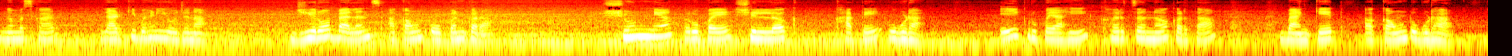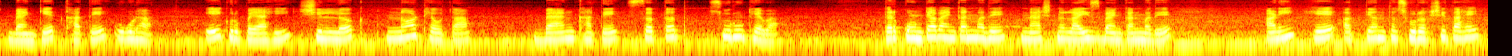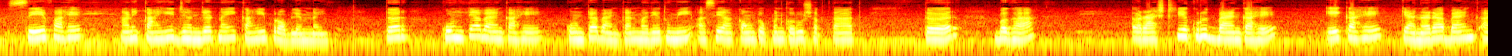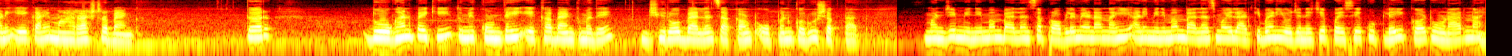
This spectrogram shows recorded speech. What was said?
नमस्कार. लाडकी बहीण योजना. Zero balance account open करा. शून्य रुपये शिल्लक खाते उघडा. एक रुपयाही खर्च न करता बँकेत अकाउंट उघडा. बँकेत खाते उघडा. एक रुपयाही शिल्लक न ठेवता बँक खाते सतत सुरू ठेवा. तर कोणत्या बँकांमध्ये? नॅशनलाइज बँकांमध्ये आणि हे अत्यंत सुरक्षित आहे सेफ आहे आणि काही झंझट नाही काही प्रॉब्लेम नाही. तर कोणत्या बँक आहे कोणत्या बँकांमध्ये तुम्ही असे अकाउंट ओपन करू शकतात? तर बघा राष्ट्रीयकृत बँक आहे एक आहे कॅनरा बँक आणि एक आहे महाराष्ट्र बँक तर दोघांपैकी तुम्ही कोणत्याही एका बँकमध्ये झिरो बॅलन्स अकाउंट ओपन करू शकतात. म्हणजे मिनिमम बॅलन्सचा प्रॉब्लेम येणार नाही आणि मिनिमम बॅलन्समुळे लाडकी बहीण योजनेचे पैसे कुठलेही कट होणार नाही.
